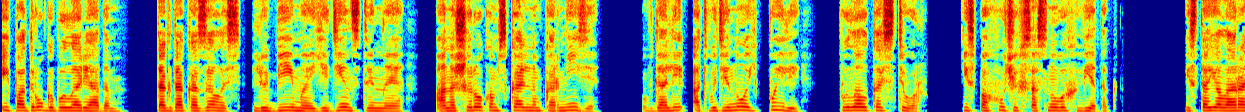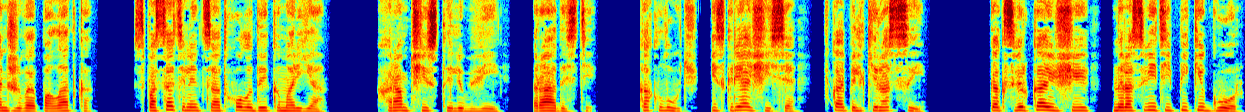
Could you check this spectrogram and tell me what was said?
И подруга была рядом. Тогда казалось, любимая, единственная, а на широком скальном карнизе, вдали от водяной пыли, пылал костер из пахучих сосновых веток, и стояла оранжевая палатка, спасательница от холода и комарья, храм чистой любви, радости, как луч, искрящийся в капельке росы, как сверкающие на рассвете пики гор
